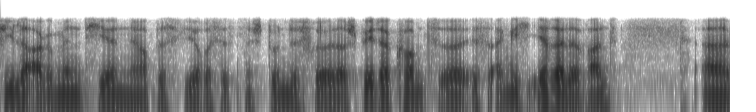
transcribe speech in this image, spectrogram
viele argumentieren, ja, ob das Virus jetzt eine Stunde früher oder später kommt, äh, ist eigentlich irrelevant. Äh,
